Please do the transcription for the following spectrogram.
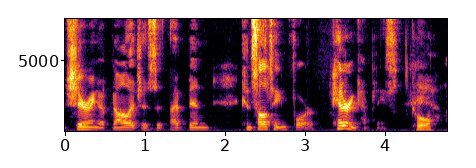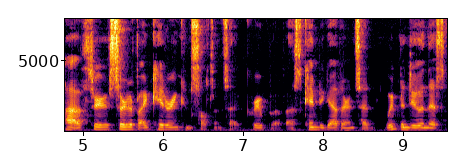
sharing of knowledge. Is that I've been consulting for catering companies Cool. uh, through certified catering consultants. A group of us came together and said, "We've been doing this a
